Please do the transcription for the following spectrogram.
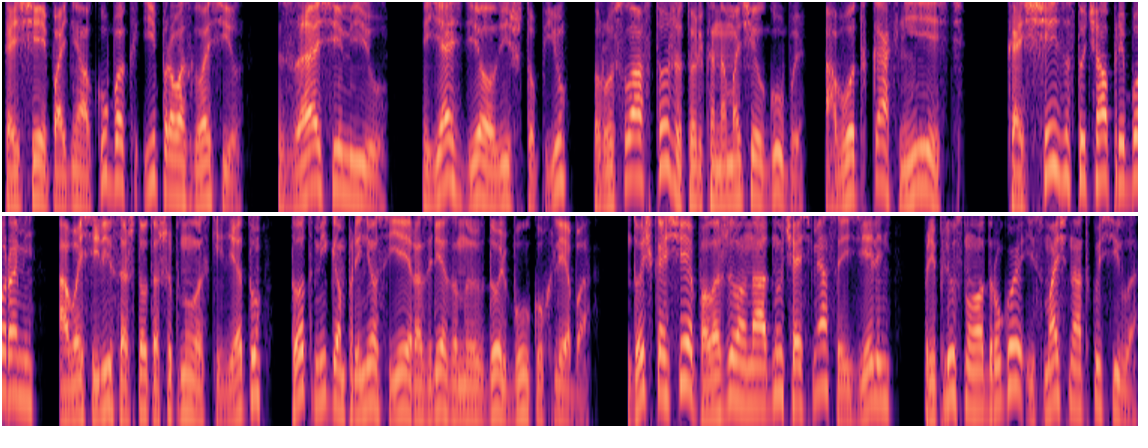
Кощей поднял кубок и провозгласил «За семью!». Я сделал вид, что пью. Руслав тоже только намочил губы. А вот как не есть? Кощей застучал приборами, а Василиса что-то шепнула скелету, тот мигом принес ей разрезанную вдоль булку хлеба. Дочь Кощея положила на одну часть мяса и зелень, приплюснула другой и смачно откусила.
